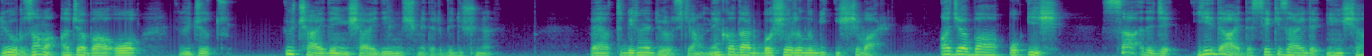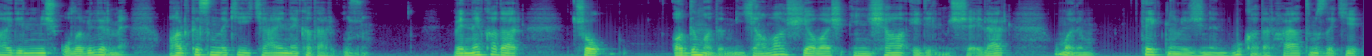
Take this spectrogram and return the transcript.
diyoruz ama acaba o vücut 3 ayda inşa edilmiş midir bir düşünün. Veyahut birine diyoruz ki ya ne kadar başarılı bir işi var. Acaba o iş sadece 7 ayda 8 ayda inşa edilmiş olabilir mi? Arkasındaki hikaye ne kadar uzun? Ve ne kadar çok adım adım yavaş yavaş inşa edilmiş şeyler. Umarım teknolojinin bu kadar hayatımızdaki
